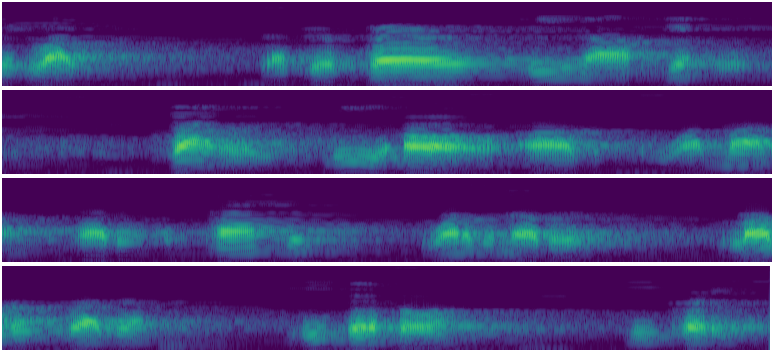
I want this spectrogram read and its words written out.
of life, that your prayers be not hindered. Finally, be all of one mind, having compassion one of another, love as brethren, be pitiful, be courteous.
